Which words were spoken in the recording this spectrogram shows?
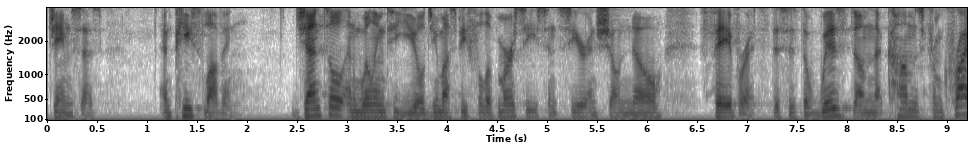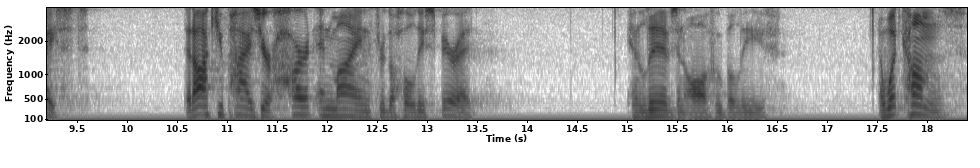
James says, and peace loving gentle and willing to yield. You must be full of mercy, sincere, and show no favorites. This is the wisdom that comes from Christ, that occupies your heart and mind through the Holy Spirit and lives in all who believe. And what comes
